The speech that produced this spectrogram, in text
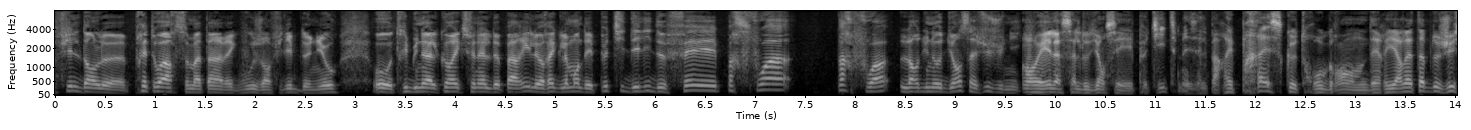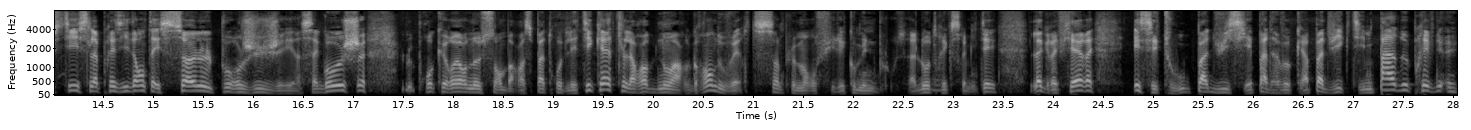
file dans le prétoire ce matin avec vous, Jean-Philippe Degnaud. Au tribunal correctionnel de Paris, le règlement des petits délits de fait, parfois parfois lors d'une audience à juge unique. Oui, la salle d'audience est petite, mais elle paraît presque trop grande. Derrière la table de justice, la présidente est seule pour juger. À sa gauche, le procureur ne s'embarrasse pas trop de l'étiquette, la robe noire grande ouverte, simplement enfilée comme une blouse. À l'autre extrémité, la greffière, et c'est tout. Pas d'huissier, pas d'avocat, pas de victime, pas de prévenu.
